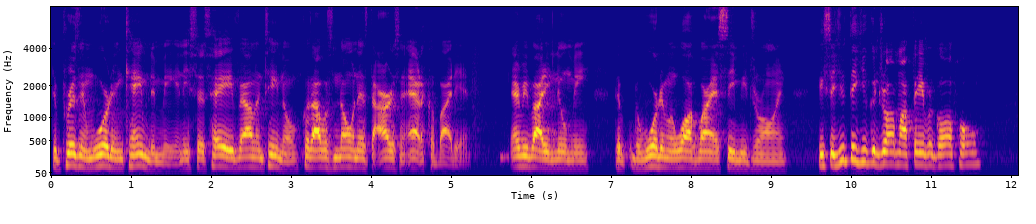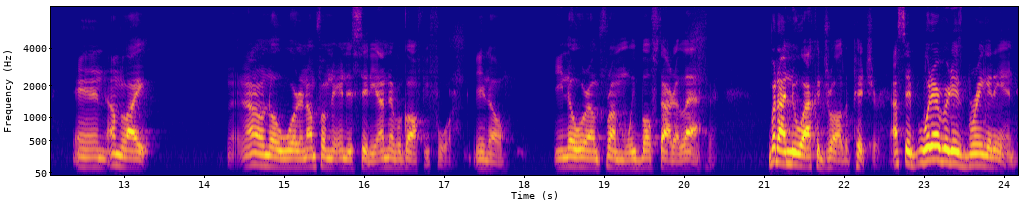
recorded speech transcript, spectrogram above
the prison warden came to me and he says, "Hey, Valentino," because I was known as the artist in Attica by then. Everybody knew me. The, the warden would walk by and see me drawing. He said, "You think you can draw my favorite golf hole?" And I'm like, "I don't know, warden. I'm from the inner city. I never golfed before. You know, you know where I'm from." And we both started laughing. But I knew I could draw the picture. I said, "Whatever it is, bring it in."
